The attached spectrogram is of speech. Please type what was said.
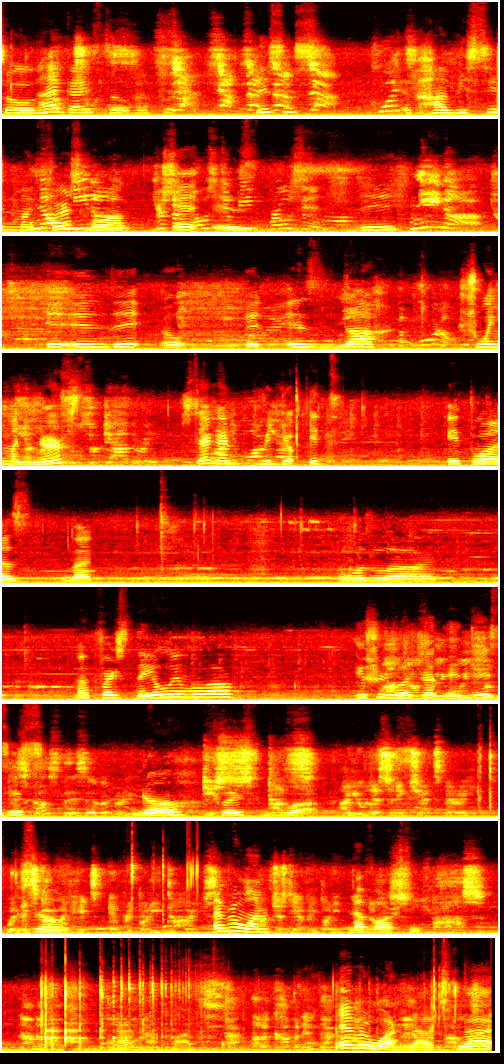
So hi guys, so my this is if have you seen my No, first Nina, vlog? You're supposed to be frozen. the it is the oh it is the showing my The other nerfs animals are gathering. second video. It it was like it was like my first daily vlog. You should watch that, and this is the first vlog. Are you listening, Chansberry? When this So- hits, everybody dies. Everyone Not just everybody. love. RC. Not much. Everyone loves life.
